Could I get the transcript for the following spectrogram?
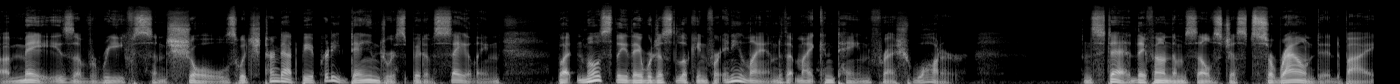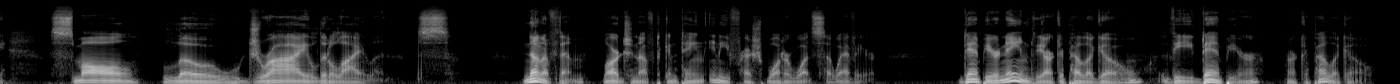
a, maze of reefs and shoals, which turned out to be a pretty dangerous bit of sailing, but mostly they were just looking for any land that might contain fresh water. Instead, they found themselves just surrounded by small, low, dry little islands. None of them large enough to contain any fresh water whatsoever. Dampier named the archipelago the Dampier Archipelago.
